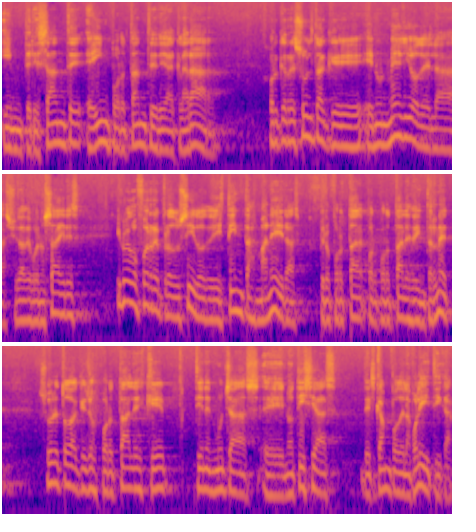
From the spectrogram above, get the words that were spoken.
interesante e importante de aclarar, porque resulta que en un medio de la ciudad de Buenos Aires, y luego fue reproducido de distintas maneras, pero por, portales de Internet, sobre todo aquellos portales que tienen muchas eh, noticias del campo de la política.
